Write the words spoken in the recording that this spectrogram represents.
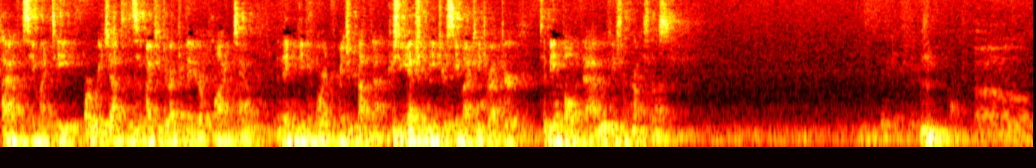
Chi Alpha CMIT or reach out to the CMIT director that you're applying to, and they can give you more information about that. Because you actually need your CMIT director to be involved in the application process. Mhm. Um,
